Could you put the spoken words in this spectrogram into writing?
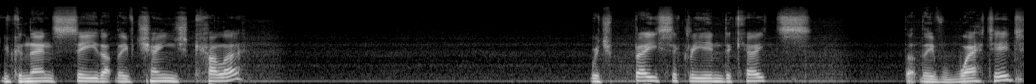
You can then see that they've changed colour. which basically indicates that they've wetted.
